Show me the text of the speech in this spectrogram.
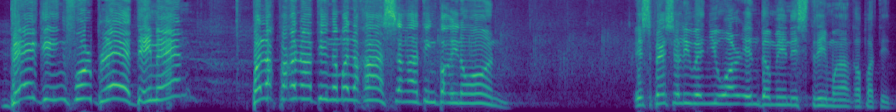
begging for bread. Amen? Palakpakan natin na malakas ang ating Panginoon. Especially when you are in the ministry, mga kapatid.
